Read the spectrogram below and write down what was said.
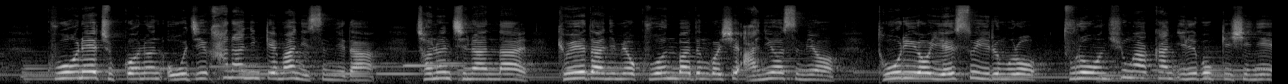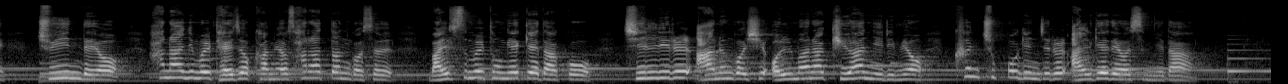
구원의 주권은 오직 하나님께만 있습니다. 저는 지난날 교회 다니며 구원받은 것이 아니었으며 도리어 예수 이름으로 들어온 흉악한 일곱 귀신이 주인 되어 하나님을 대적하며 살았던 것을 말씀을 통해 깨닫고 진리를 아는 것이 얼마나 귀한 일이며 큰 축복인지를 알게 되었습니다.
